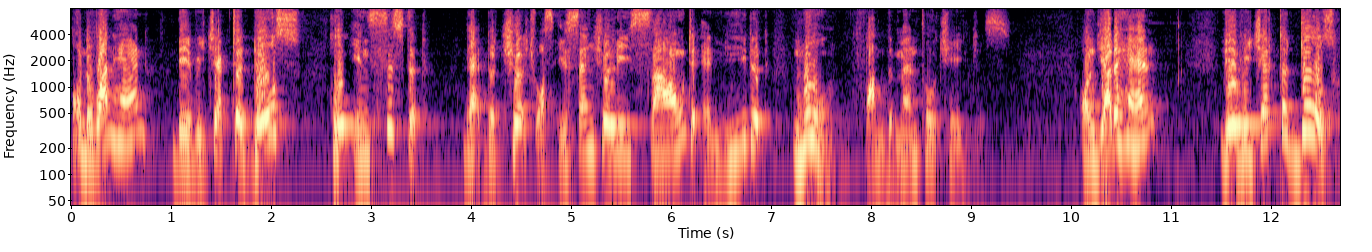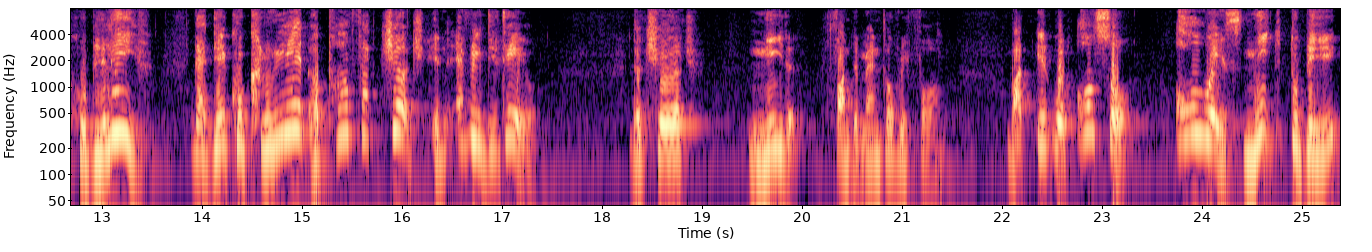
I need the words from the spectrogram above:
On the one hand, they rejected those who insisted that the church was essentially sound and needed no fundamental changes. On the other hand, they rejected those who believed that they could create a perfect church in every detail. The church needed fundamental reform, but it would also always need to be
